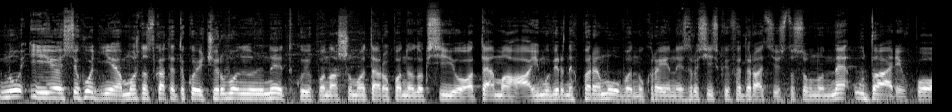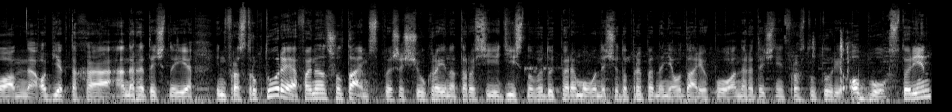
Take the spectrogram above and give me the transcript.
Ну і сьогодні можна сказати такою червоною ниткою по нашому етеру, пане Олексію, тема ймовірних перемовин України з Російською Федерацією стосовно не ударів по об'єктах е, енергетичної інфраструктури. Financial Times пише, що Україна та Росія дійсно ведуть перемовини щодо припинення ударів по енергетичній інфраструктурі обох сторін.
